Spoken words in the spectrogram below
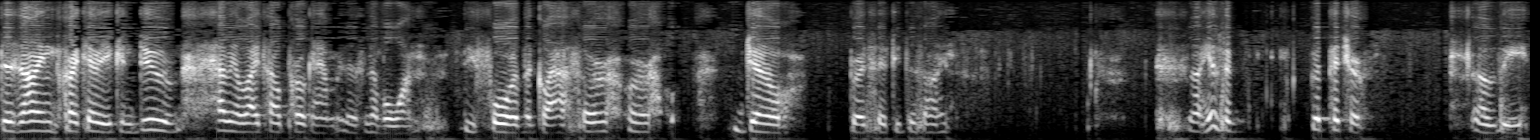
design criteria you can do, having a lights out program is number one before the glass or, or general bird safety design. Now here's a good picture of the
